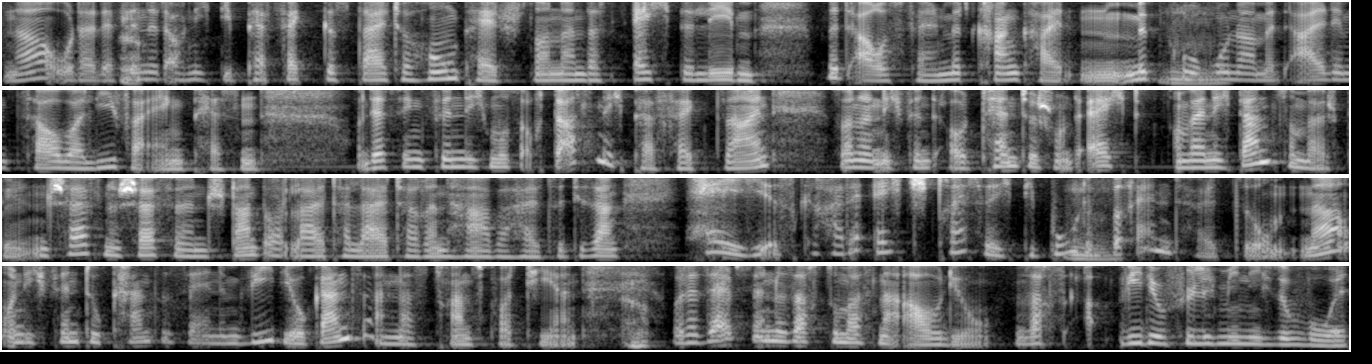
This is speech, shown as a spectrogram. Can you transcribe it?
Ne? Oder der ja. findet auch nicht die perfekt gestylte Homepage, sondern das echte Leben mit Ausfällen, mit Krankheiten, mit mhm. Corona, mit all dem Zauber, Lieferengpässen. Und deswegen finde ich, muss auch das nicht perfekt sein, sondern ich finde authentisch und echt. Und wenn ich dann zum Beispiel einen Chef, eine Chefin, Standortleiter, Leiterin habe, halt so, die sagen, hey, hier ist gerade echt stressig, die Bude mhm. brennt halt so. Ne? Und ich finde, du kannst es ja in einem Video ganz anders transportieren. Ja. Oder selbst wenn du sagst, du machst eine Audio, du sagst, Video fühle ich mich nicht so wohl.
